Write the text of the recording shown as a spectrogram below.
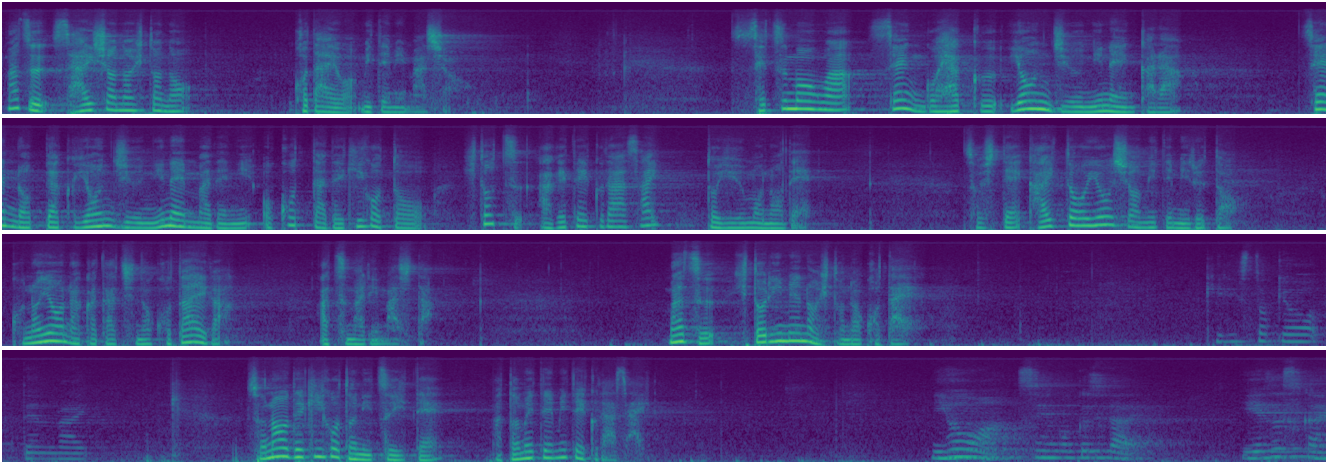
まず最初の人の答えを見てみましょう。設問は1542年から1642年までに起こった出来事を一つ挙げてくださいというものでそして回答用紙を見てみるとこのような形の答えが集まりました。まず一人目の人の答え。キリスト教伝来。その出来事についてまとめてみてください。日本は戦国時代イエズス会の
